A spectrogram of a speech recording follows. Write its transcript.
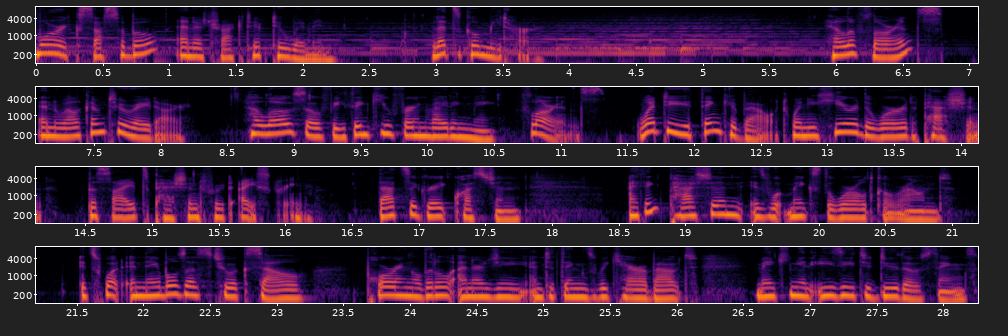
more accessible and attractive to women. Let's go meet her. Hello, Florence, and welcome to Radar. Hello, Sophie. Thank you for inviting me. Florence, what do you think about when you hear the word passion, besides passion fruit ice cream? That's a great question. I think passion is what makes the world go round. It's what enables us to excel, pouring a little energy into things we care about, making it easy to do those things.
